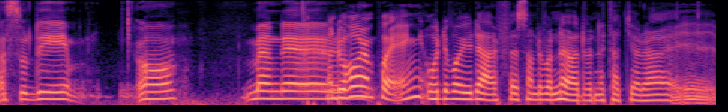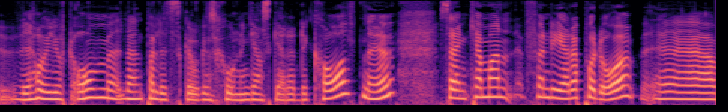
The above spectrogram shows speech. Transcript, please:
Alltså det, ja men, eh, Men, du har en poäng och det var ju därför som det var nödvändigt att göra, eh, vi har gjort om den politiska organisationen ganska radikalt nu. Sen kan man fundera på då, eh,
